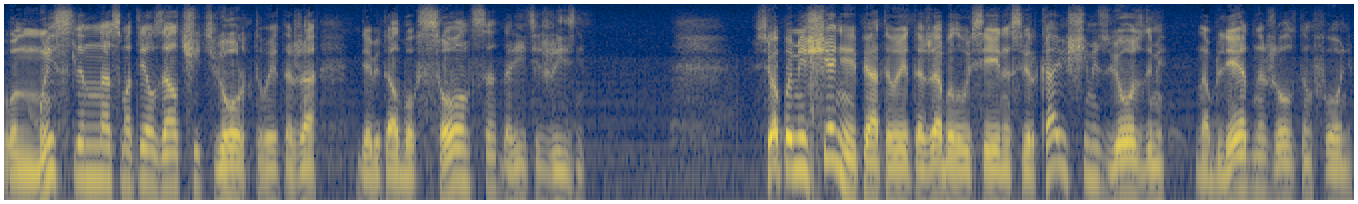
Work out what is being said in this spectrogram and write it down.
он мысленно осмотрел зал четвертого этажа, где обитал бог солнца, даритель жизни. Все помещение пятого этажа было усеяно сверкающими звездами на бледно-желтом фоне.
